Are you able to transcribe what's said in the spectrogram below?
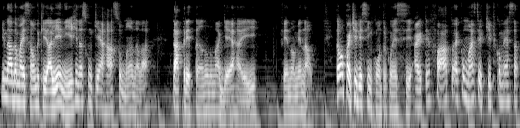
E nada mais são do que alienígenas com quem a raça humana lá tá tretando numa guerra aí fenomenal. Então, a partir desse encontro com esse artefato, é que o Master Chief começa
